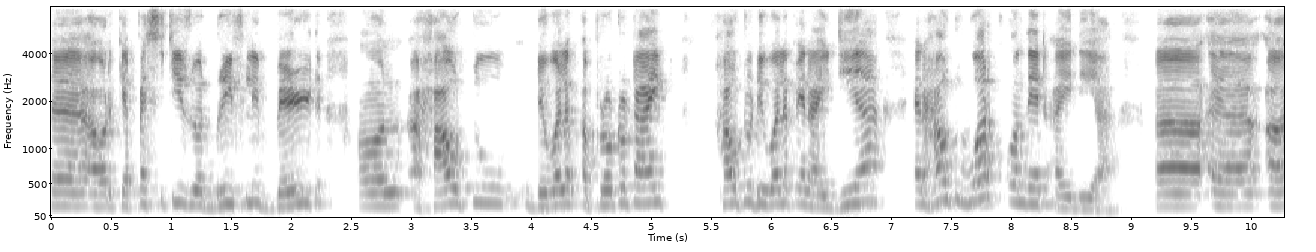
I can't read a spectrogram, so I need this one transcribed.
uh, our capacities were briefly built on how to develop a prototype, how to develop an idea and how to work on that idea. Uh, uh,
